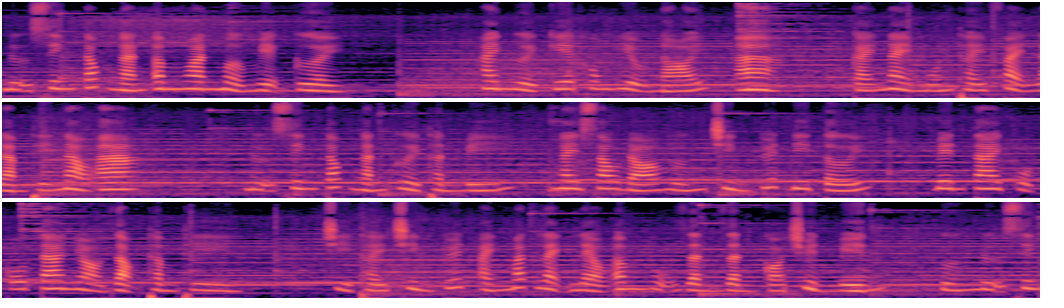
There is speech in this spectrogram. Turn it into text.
Nữ sinh tóc ngắn âm ngoan mở miệng cười. Hai người kia không hiểu nói, à, cái này muốn thấy phải làm thế nào a? Nữ sinh tóc ngắn cười thần bí, ngay sau đó hướng Trình Tuyết đi tới. Bên tai của cô ta nhỏ giọng thầm thì. Chỉ thấy Trình Tuyết ánh mắt lạnh lẽo âm vụ dần dần có chuyển biến. Hướng nữ sinh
